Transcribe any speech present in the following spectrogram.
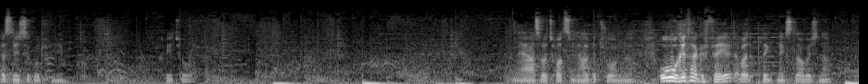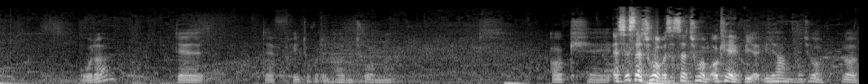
Das ist nicht so gut von ihm. Friedhof. Ja, es war trotzdem der halbe Turm, ne? Oh, Ritter gefailt, aber bringt nichts, glaube ich, ne? Oder? Der, der Friedhof hat den halben Turm, ne? Okay. Es ist der Turm, es ist der Turm. Okay, wir, wir haben den Turm. Lol.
